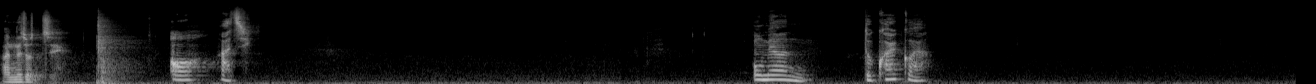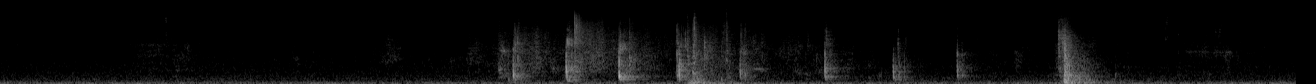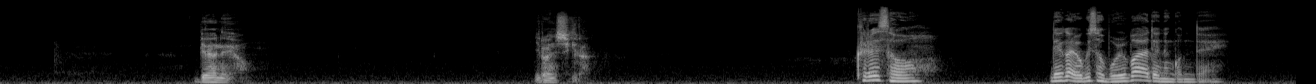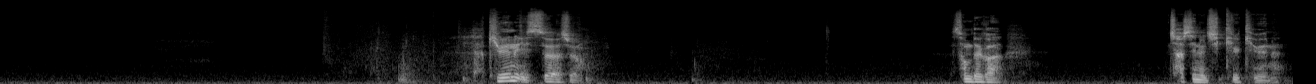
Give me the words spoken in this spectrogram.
안 늦었지? 어, 아직. 오면 놓고 할 거야. 미안해요. 이런 식이라. 그래서 내가 여기서 뭘 봐야 되는 건데. 기회는 있어야죠. 선배가 자신을 지킬 기회는.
